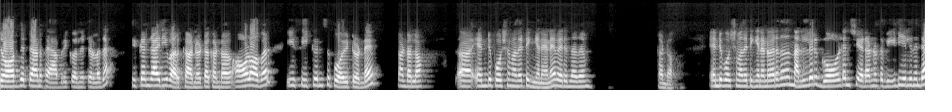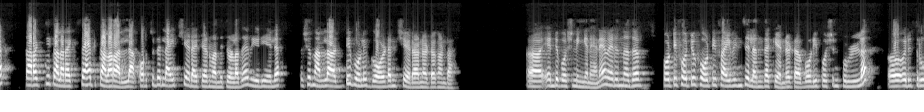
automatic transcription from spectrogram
ജോർജറ്റ് ആണ് ഫാബ്രിക് വന്നിട്ടുള്ളത്. ചിക്കൻ കാരി വർക്കാണ് കേട്ടോ കണ്ടോ? ഓൾ ഓവർ ഈ സീക്വൻസ് പോയിട്ടുണ്ട്. കണ്ടല്ലോ? എൻഡ് പോർഷൻ വന്നിട്ട് ഇങ്ങനെയാണ് വരുന്നത്. കണ്ടോ? എൻഡ് പോഷൻ വന്നിട്ട് ഇങ്ങനെയാണ് വരുന്നത്. നല്ലൊരു ഗോൾഡൻ ഷെയ്ഡാണ് കേട്ടോ വീഡിയോയിൽ ഇതിന്റെ കറക്റ്റ് കളർ എക്സാക്ട് കളർ അല്ല. കുറച്ചുകൂടെ ലൈറ്റ് ഷെയ്ഡ് ആയിട്ടാണ് വന്നിട്ടുള്ളത് വീഡിയോയിൽ പക്ഷെ നല്ല അടിപൊളി ഗോൾഡൻ ഷെയ്ഡാണ് കേട്ടോ കണ്ട. എന്റെ പോഷൻ ഇങ്ങനെയാണ് വരുന്നത്. Forty four to forty five inch ലെന്തൊക്കെയാണ് കേട്ടോ ബോഡി പോഷൻ ഫുള്ള് ഒരു ത്രൂ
